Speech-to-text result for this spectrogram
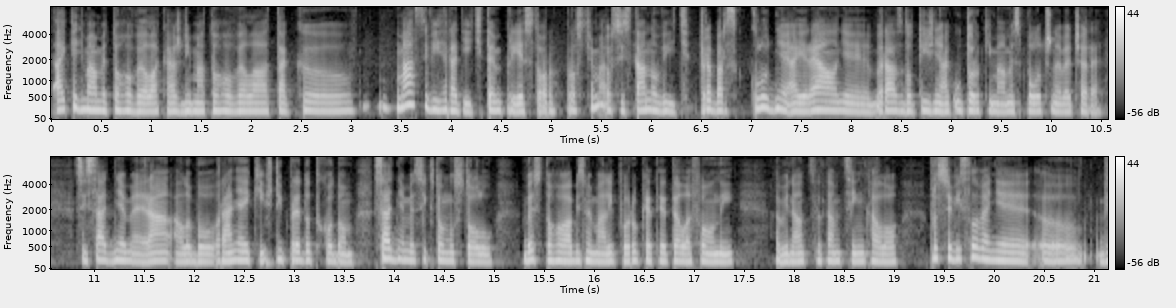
aj keď máme toho veľa, každý má toho veľa, tak e, má si vyhradiť ten priestor. Proste majú si stanoviť, treba kľudne aj reálne, raz do týždňa, ak útorky máme spoločné večere. Si sadneme rá, alebo raňajky vždy pred odchodom, sadneme si k tomu stolu, bez toho, aby sme mali po ruke tie telefóny, aby nám to tam cinkalo. Proste vyslovene e,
